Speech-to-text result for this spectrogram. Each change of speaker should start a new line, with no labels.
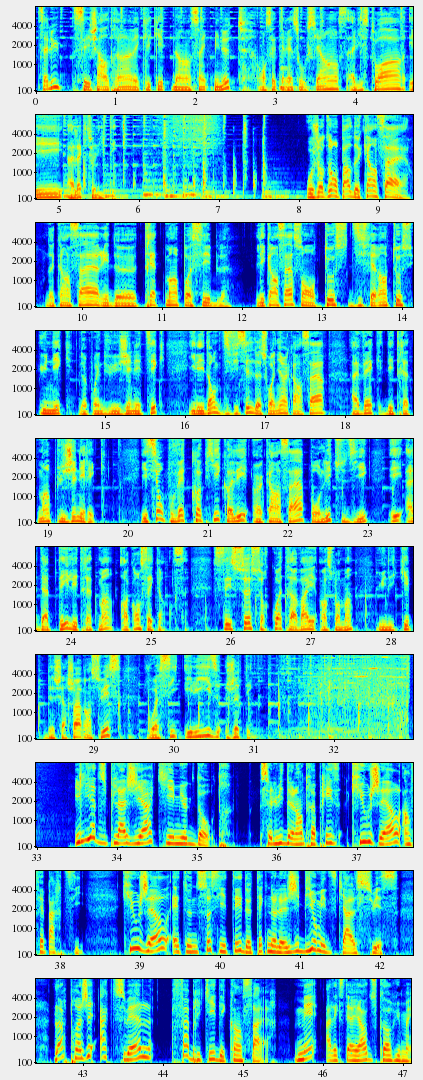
Salut, c'est Charles Tran avec l'équipe dans 5 minutes. On s'intéresse aux sciences, à l'histoire et à l'actualité. Aujourd'hui, on parle de cancer, de cancer et de traitements possibles. Les cancers sont tous différents, tous uniques d'un point de vue génétique. Il est donc difficile de soigner un cancer avec des traitements plus génériques. Et si on pouvait copier-coller un cancer pour l'étudier et adapter les traitements en conséquence? C'est ce sur quoi travaille en ce moment une équipe de chercheurs en Suisse. Voici Élise Jeté.
Il y a du plagiat qui est mieux que d'autres. Celui de l'entreprise QGel en fait partie. QGel est une société de technologie biomédicale suisse. Leur projet actuel, fabriquer des cancers, mais à l'extérieur du corps humain.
